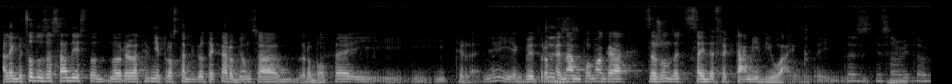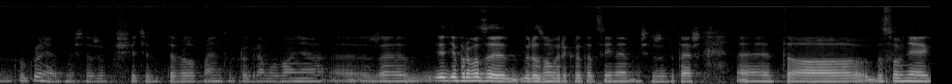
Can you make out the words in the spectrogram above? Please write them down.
Ale jakby co do zasady jest to no, relatywnie prosta biblioteka robiąca robotę i, i, i tyle. Nie? I jakby trochę jest- nam pomaga zarządzać side effektami w UI-u. No i To jest niesamowite ogólnie, myślę, że w świecie developmentu, programowania, e, że ja, ja prowadzę rozmowy rekrutacyjne, myślę, że Wy też, e, to dosłownie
